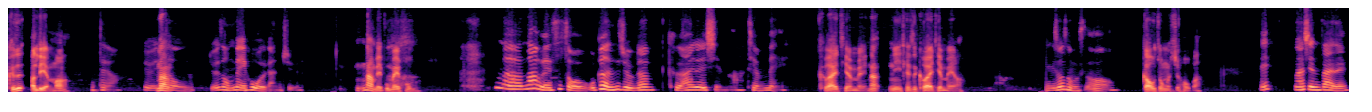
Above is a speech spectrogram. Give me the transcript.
可是啊，脸吗？对啊，有一种有一种魅惑的感觉。娜美不魅惑吗？那娜美是走，我个人是觉得比较可爱类型啊，甜美。可爱甜美？那你以前是可爱甜美啊？你说什么时候？高中的时候吧。哎，那现在呢？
